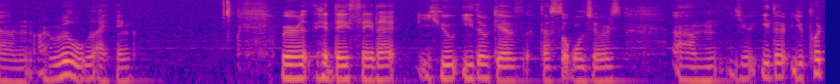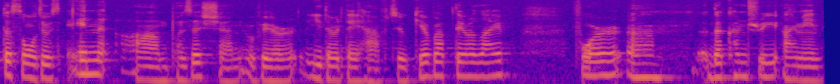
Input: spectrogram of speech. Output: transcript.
um, a rule, I think, where they say that you either give the soldiers, um, you either you put the soldiers in um, position where either they have to give up their life for um, the country. I mean,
